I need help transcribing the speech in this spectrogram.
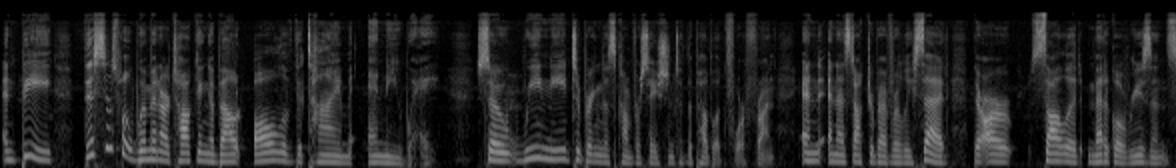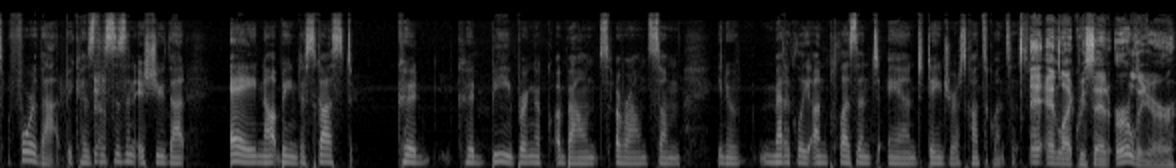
And B, this is what women are talking about all of the time anyway. So we need to bring this conversation to the public forefront. And and as Dr. Beverly said, there are solid medical reasons for that because this is an issue that a not being discussed could could be bring a, about around some you know medically unpleasant and dangerous consequences. And, and like we said earlier,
